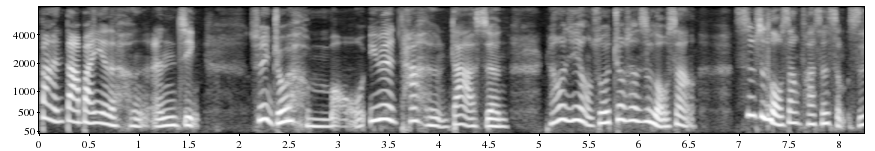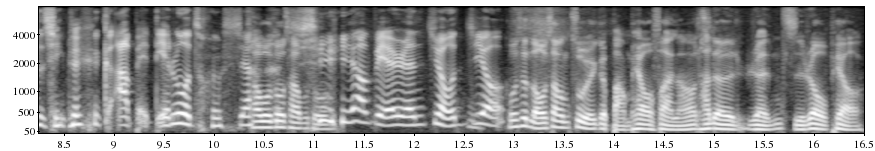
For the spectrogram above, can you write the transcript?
半大半夜的很安静，所以你就会很毛，因为它很大声。然后你想说，就算是楼上，是不是楼上发生什么事情？那个阿北跌落床下，差不多差不多，需要别人求救，嗯、或是楼上住了一个绑票犯，然后他的人质肉票，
